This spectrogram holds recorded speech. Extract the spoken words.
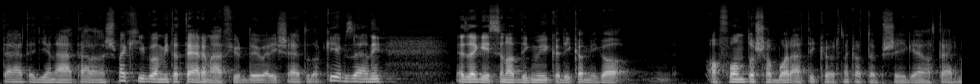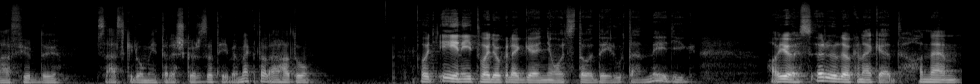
Tehát egy ilyen általános meghívó, amit a termálfürdővel is el tudok képzelni. Ez egészen addig működik, amíg a, a fontosabb baráti körnek a többsége a termálfürdő 100 kilométeres körzetében megtalálható. Hogy én itt vagyok reggel 8-tól délután 4-ig. Ha jössz, örülök neked, ha nem,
